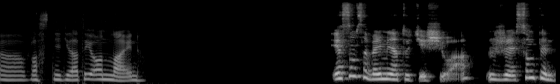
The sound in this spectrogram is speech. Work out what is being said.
uh, vlastně dělat i online. Ja som sa veľmi na to tešila, že som ten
